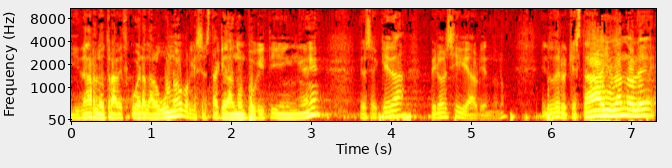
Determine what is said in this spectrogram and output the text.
y darle otra vez cuerda a alguno porque se está quedando un poquitín, ¿eh? Que se queda, pero él sigue abriendo, ¿no? Entonces el que está ayudándole,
